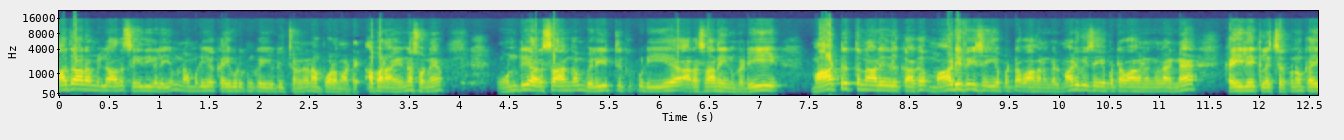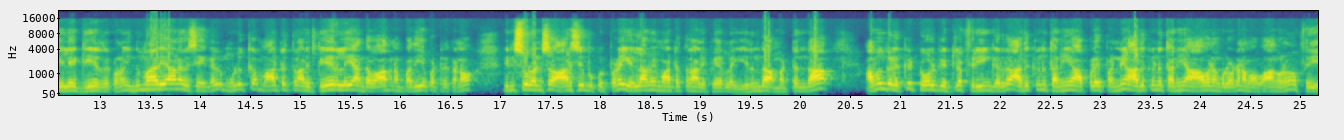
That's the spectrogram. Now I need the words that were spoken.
ஆதாரம் இல்லாத செய்திகளையும் நம்முடைய கை கொடுக்கும் கை யூடியூப் சேனலில் நான் போட மாட்டேன். அப்போ நான் என்ன சொன்னேன்? ஒன்றிய அரசாங்கம் வெளியிட்டிருக்கக்கூடிய அரசாணையின்படி மாற்றுத்திறனாளிகளுக்காக மாடிஃபை செய்யப்பட்ட வாகனங்கள். மாடிஃபை செய்யப்பட்ட வாகனங்கள்லாம் என்ன? கையிலே கிளச் இருக்கணும் கையிலே கீர் இருக்கணும். இந்த மாதிரியான விஷயங்கள் முழுக்க மாற்றுத்திறனாளி பேர்லேயே அந்த வாகனம் பதியப்பட்டிருக்கணும். இன்சூரன்ஸும் ஆர்சி உட்பட எல்லாமே மாற்றுத்திறனாளி பேரில் இருந்தால் மட்டும்தான் அவங்களுக்கு டோல்கேட்டில் ஃப்ரீங்கிறது அதுக்குன்னு தனியாக அப்ளை பண்ணி அதுக்குன்னு தனியாக ஆவணங்களோட நம்ம வாங்கணும் ஃப்ரீ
